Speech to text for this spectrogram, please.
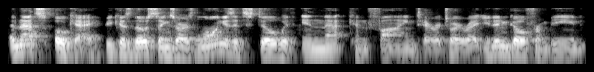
And that's okay because those things are as long as it's still within that confined territory, right? You didn't go from being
